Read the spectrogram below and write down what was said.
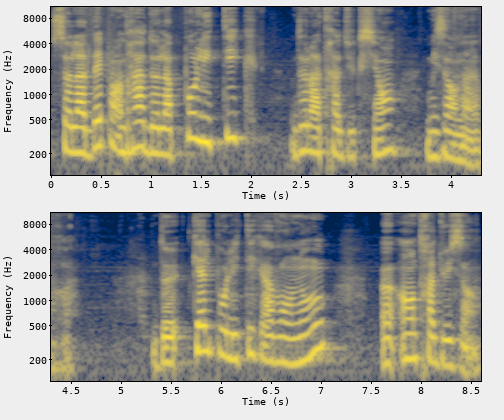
cela dépendra de la politique de la traduction mise en œuvre. De quelle politique avons-nous euh, en traduisant?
